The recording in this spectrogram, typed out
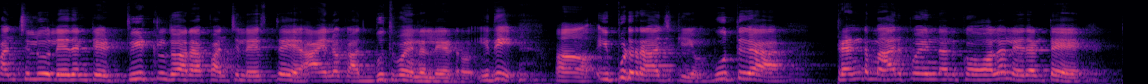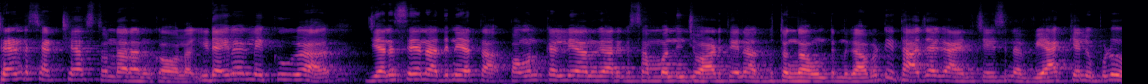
పంచులు లేదంటే ట్వీట్ల ద్వారా పంచులు వేస్తే ఆయన ఒక అద్భుతమైన లీడరు. ఇది ఇప్పుడు రాజకీయం. పూర్తిగా ట్రెండ్ మారిపోయింది అనుకోవాలా లేదంటే ట్రెండ్ సెట్ చేస్తున్నారు అనుకోవాలా ఈ డైలాగులు ఎక్కువగా జనసేన అధినేత పవన్ కళ్యాణ్ గారికి సంబంధించి వాడితేనే అద్భుతంగా ఉంటుంది కాబట్టి తాజాగా ఆయన చేసిన వ్యాఖ్యలు ఇప్పుడు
